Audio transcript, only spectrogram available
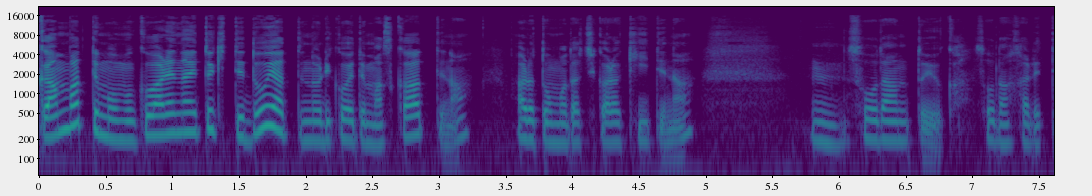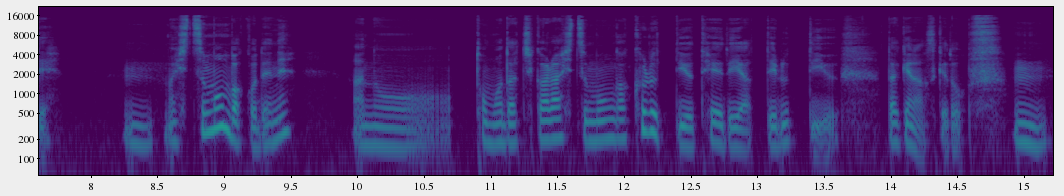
頑張っても報われない時ってどうやって乗り越えてますかってな、ある友達から聞いてな、うん、相談というか、相談されて、うん、まあ、質問箱でね、あの友達から質問が来るっていう体でやってるっていうだけなんですけど、うん。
